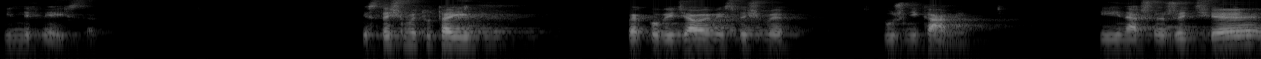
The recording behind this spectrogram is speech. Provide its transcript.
w innych miejscach. Jesteśmy tutaj, jak powiedziałem, jesteśmy dłużnikami. I nasze życie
